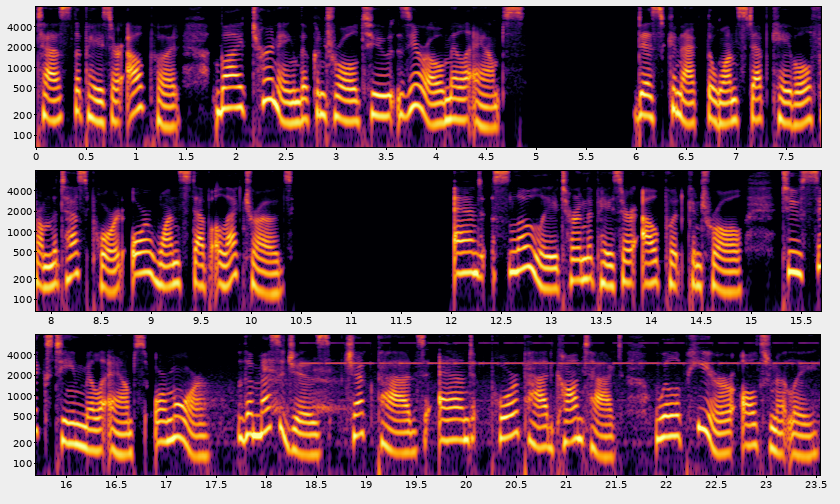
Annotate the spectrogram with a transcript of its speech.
Test the pacer output by turning the control to 0 milliamps. Disconnect the OneStep cable from the test port or OneStep electrodes and slowly turn the pacer output control to 16 milliamps or more. The messages, check pads, and poor pad contact will appear alternately.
